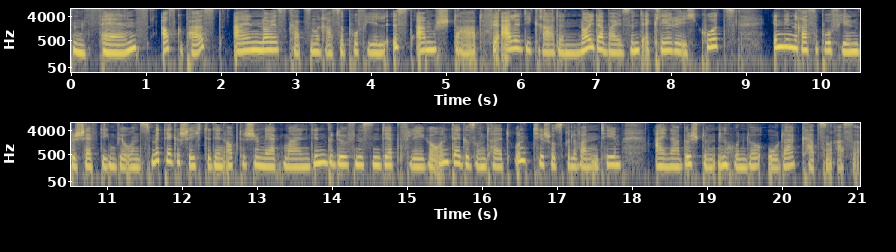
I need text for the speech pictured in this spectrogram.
Katzenfans, aufgepasst, ein neues Katzenrasseprofil ist am Start. Für alle, die gerade neu dabei sind, erkläre ich kurz. In den Rasseprofilen beschäftigen wir uns mit der Geschichte, den optischen Merkmalen, den Bedürfnissen der Pflege und der Gesundheit und tierschutzrelevanten Themen einer bestimmten Hunde- oder Katzenrasse.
